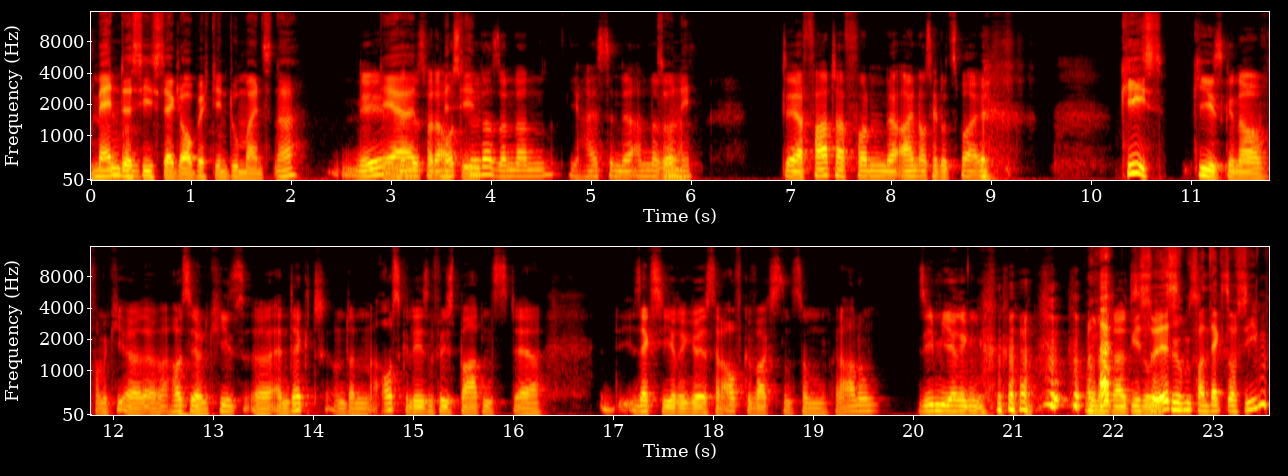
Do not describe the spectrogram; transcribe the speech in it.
Mendes hieß der, glaube ich, den du meinst, ne? Nee, der Mendes war der Ausbilder, den... sondern wie heißt denn der andere? So, nee. Der Vater von der einen aus Halo 2. Kies. Kies, genau, von äh, Holzsee und Kies äh, entdeckt und dann ausgelesen für die Spartans. Der Sechsjährige ist dann aufgewachsen zum, keine Ahnung, Siebenjährigen. und hat halt Wie so es so ist, von sechs auf sieben?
